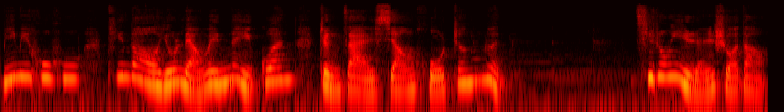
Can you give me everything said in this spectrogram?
迷迷糊糊听到有两位内官正在相互争论。其中一人说道：“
